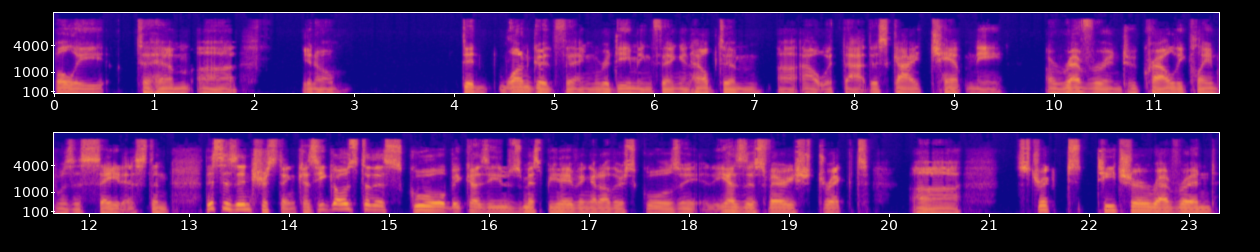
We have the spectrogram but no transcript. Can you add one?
bully to him, uh, you know, did one good thing, redeeming thing, and helped him uh, out with that. This guy Champney a reverend who Crowley claimed was a sadist. And this is interesting because he goes to this school because he was misbehaving at other schools. He, he has this very strict, uh, strict teacher, reverend,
